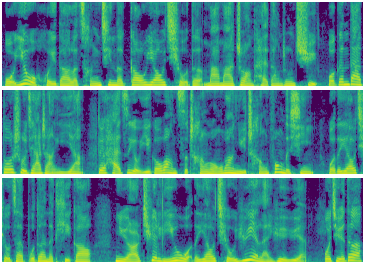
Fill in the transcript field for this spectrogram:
我又回到了曾经的高要求的妈妈状态当中去。我跟大多数家长一样，对孩子有一个望子成龙、望女成凤的心。我的要求在不断的提高，女儿却离我的要求越来越远。我觉得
